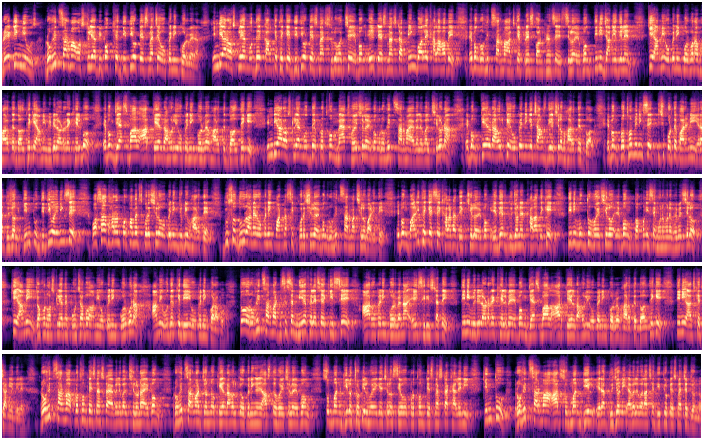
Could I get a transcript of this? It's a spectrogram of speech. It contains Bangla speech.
ব্রেকিং নিউজ, রোহিত শর্মা অস্ট্রেলিয়ার বিপক্ষে দ্বিতীয় টেস্ট ম্যাচে ওপেনিং করবে না। ইন্ডিয়া আর অস্ট্রেলিয়ার মধ্যে কালকে থেকে দ্বিতীয় টেস্ট ম্যাচ শুরু হচ্ছে এবং এই টেস্ট ম্যাচটা পিং বলে খেলা হবে এবং রোহিত শর্মা আজকে প্রেস কনফারেন্সে এসেছিল এবং তিনি জানিয়ে দিলেন কি, আমি ওপেনিং করব না ভারতের দল থেকে, আমি মিডল অর্ডারে খেলব এবং জয়সওয়াল আর কে এল রাহুলই ওপেনিং করবে ভারতের দল থেকে। ইন্ডিয়া আর অস্ট্রেলিয়ার মধ্যে প্রথম ম্যাচ হয়েছিল এবং রোহিত শর্মা অ্যাভেলেবল ছিল না এবং কে এল রাহুলকে ওপেনিংয়ে চান্স দিয়েছিল ভারতের দল এবং প্রথম ইনিংসে কিছু করতে পারেনি এরা দুজন। কিন্তু দ্বিতীয় ইনিংসে অসাধারণ পারফরমেন্স করেছিল ওপেনিং জুটি ভারতের। দুশো দু রানের ওপেনিং পার্টনারশিপ করেছিল এবং রোহিত শর্মা ছিল বাড়িতে। এবং বাড়ি থেকে সে খেলাটা দেখছিল এবং এদের দুজনের খেলা দেখে তিনি মুগ্ধ হয়েছিল এবং তখনই সে মনে মনে ভেবেছিল কি আমি যখন অস্ট্রেলিয়াতে পৌঁছাবো, আমি ওপেনিং করব না, আমি ওদেরকে দিয়েই ওপেনিং করাবো। তো রোহিত শর্মা ডিসিশন নিয়ে ফেলেছে কি সে আর ওপেনিং করবে না এই সিরিজটাতে। তিনি মিডিল অর্ডারে খেলবে এবং জয়সওয়াল আর কে এল রাহুলই ওপেনিং করবে ভারতের দল থেকে, তিনি আজকে জানিয়ে দিলেন। রোহিত শর্মা প্রথম টেস্ট ম্যাচটা অ্যাভেলেবেল ছিল না এবং রোহিত শর্মার জন্য কে এল রাহুলকে ওপেনিংয়ে আসতে হয়েছিল এবং শুভমান গিলও চটিল হয়ে গেছিল, সেও প্রথম টেস্ট ম্যাচটা খেলেনি। কিন্তু রোহিত শর্মা আর শুভমান গিল, এরা দুজনই অ্যাভেলেবেল আছে দ্বিতীয় টেস্ট ম্যাচের জন্য।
